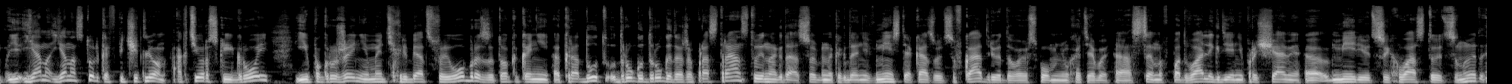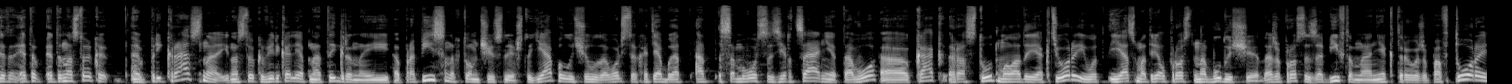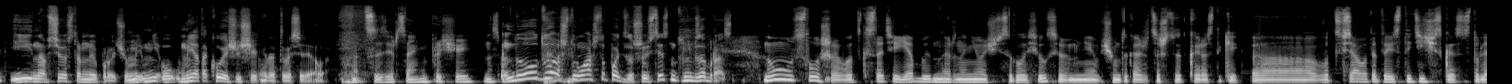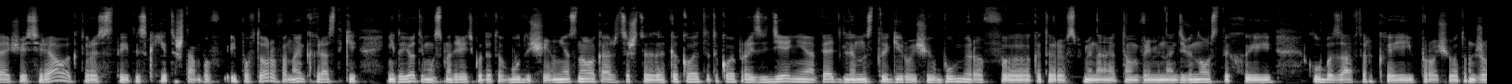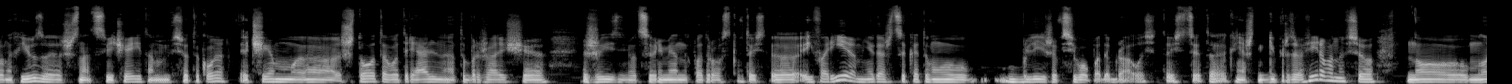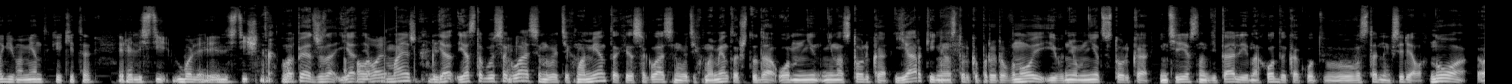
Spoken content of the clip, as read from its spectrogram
я, я настолько впечатлен актерской игрой и погружением этих ребят в свои образы, то, как они крадут друг у друга даже пространство иногда, особенно когда они вместе оказываются в кадре. Давай вспомним хотя бы а, сцену в подвале, где они прыщами а, меряются и хвастаются. Ну, это, это, это, это настолько э, прекрасно и настолько великолепно отыграно и прописано в том числе, что я получил удовольствие хотя бы от, от самого созерцания того, а, как растут молодые актеры. И вот я смотрел просто на будущее, даже просто просто забив там на некоторые уже повторы и на все остальное прочее. Мне, у меня такое ощущение от этого сериала. От созерцания прыщей. Ну да, что, а что поделать, что, естественно, это не безобразно. Ну, слушай, вот, кстати, я бы, наверное, не очень согласился. Мне почему-то кажется, что это как раз-таки э, вот вся вот эта эстетическая составляющая сериала, которая состоит из каких-то штампов и повторов, она как раз-таки не дает ему смотреть куда-то в будущее. Мне снова кажется, что это какое-то такое произведение опять для ностальгирующих бумеров, э, которые вспоминают там времена 90-х и клуба «Завтрак» и прочего, там, Джона Хьюза, «16 свечей», там, все такое, чем э, что-то вот реально отображающее жизнь вот современных подростков. То есть э, эйфория, мне кажется, к этому ближе всего подобралась. То есть это, конечно, гипертрофировано все, но многие моменты какие-то реалисти... более реалистичные. Вот. Опять же, да, а я, половой... понимаешь, я, я с тобой согласен okay. в этих моментах, я согласен в этих моментах, что да, он не, не настолько яркий, не настолько прорывной, и в нем нет столько интересных деталей и находок, как вот в остальных сериалах. Но э,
